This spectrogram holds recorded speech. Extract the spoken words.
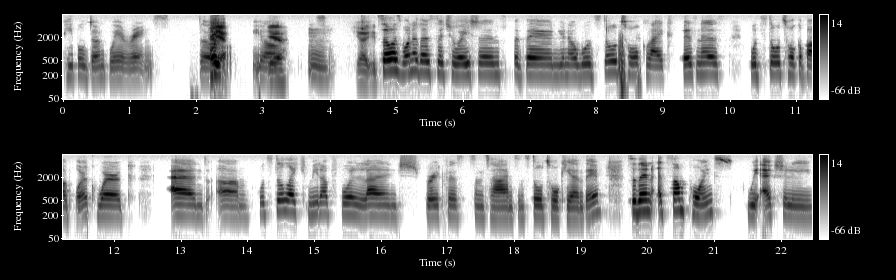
people don't wear rings. So, Oh, yeah. Yeah. yeah Mm. yeah it's So it was one of those situations, but then, you know, we'd still talk like business, we'd still talk about work, work, and um, would still like meet up for lunch, breakfast sometimes, and still talk here and there. So then at some point, we actually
